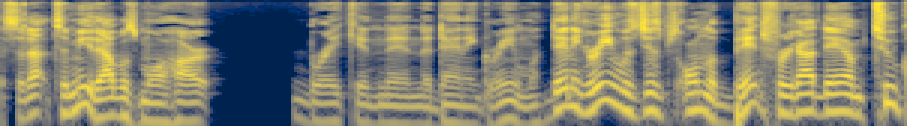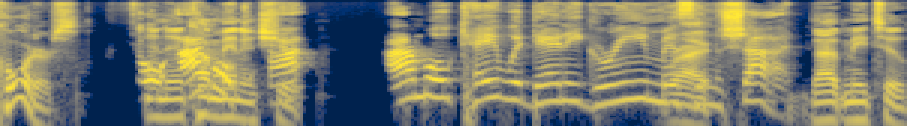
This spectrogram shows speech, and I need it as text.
so that to me that was more heartbreaking than the Danny Green one. Danny Green was just on the bench for goddamn two quarters So and then I'm come in and shoot. I, I'm okay with Danny Green missing Right. the shot. that me too.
